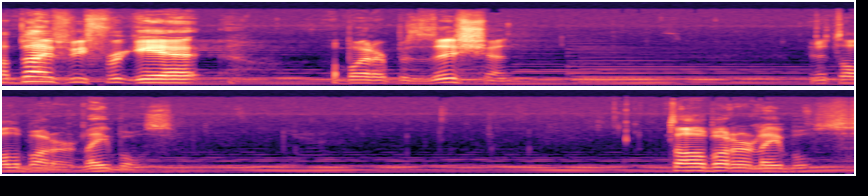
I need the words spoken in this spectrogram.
sometimes we forget about our position, and it's all about our labels. It's all about our labels.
